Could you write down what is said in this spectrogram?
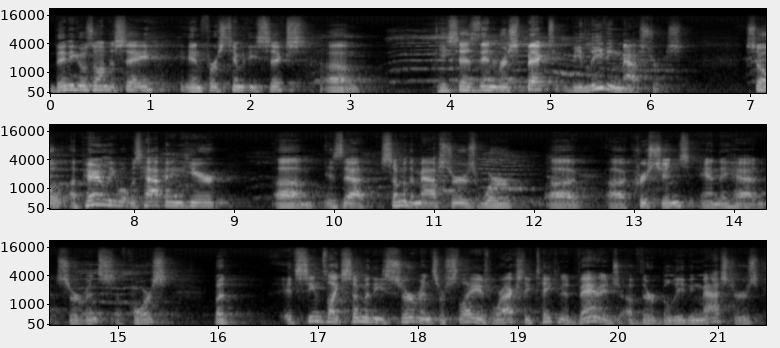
Then he goes on to say in 1 Timothy 6, um, he says, Then respect believing masters. So apparently, what was happening here um, is that some of the masters were uh, uh, Christians and they had servants, of course, but it seems like some of these servants or slaves were actually taking advantage of their believing masters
